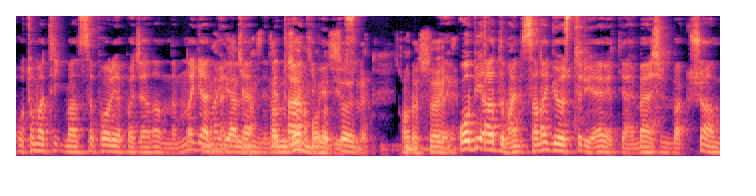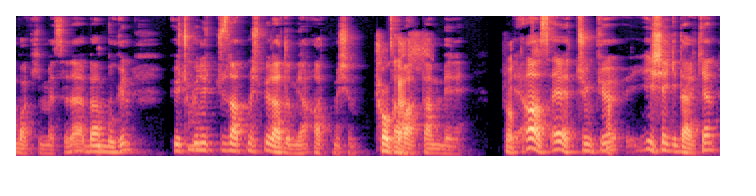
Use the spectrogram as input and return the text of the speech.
otomatikman spor yapacağın anlamına gelmiyor. Gelmez. Kendini Tabii canım orası ediyorsun. öyle. Orası öyle. E, o bir adım hani sana gösteriyor. Evet yani ben şimdi bak şu an bakayım mesela ben bugün 3361 adım ya atmışım Çok sabahtan az. beri. Çok e, az evet çünkü ha. işe giderken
